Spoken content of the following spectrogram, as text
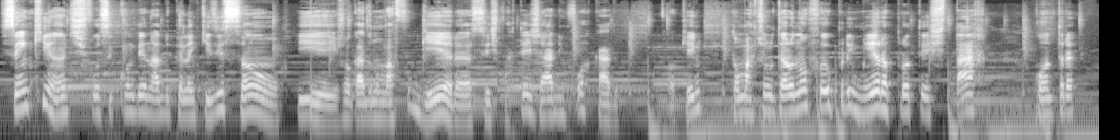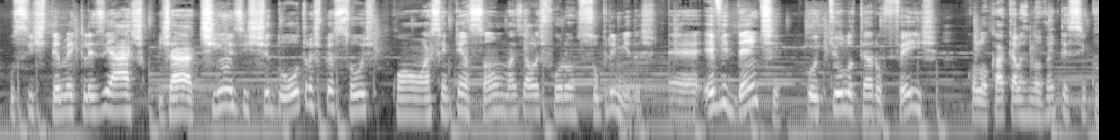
sem que antes fosse condenado pela Inquisição e jogado numa fogueira, ser esquartejado, enforcado, ok? Então Martinho Lutero não foi o primeiro a protestar contra o sistema eclesiástico. Já tinham existido outras pessoas com essa intenção, mas elas foram suprimidas. É evidente o que o Lutero fez, colocar aquelas 95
